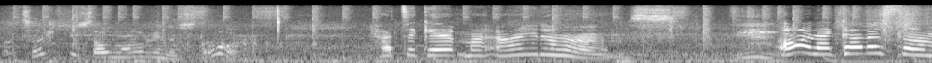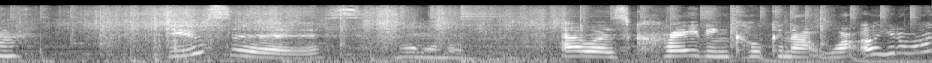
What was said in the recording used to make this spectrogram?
What took you so long in the store? Had to get my items. Oh, and I got us some juices. No, no, no. I was craving coconut water. Oh, you don't want?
